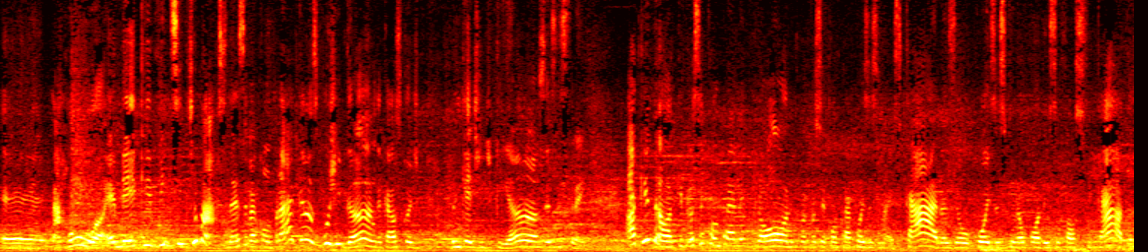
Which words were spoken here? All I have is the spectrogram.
é, na rua é meio que 25 de março, né? Você vai comprar aquelas bugigangas, aquelas coisas de brinquedinho de criança, esses trem. Aqui não, aqui para você comprar eletrônico, para você comprar coisas mais caras ou coisas que não podem ser falsificadas,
